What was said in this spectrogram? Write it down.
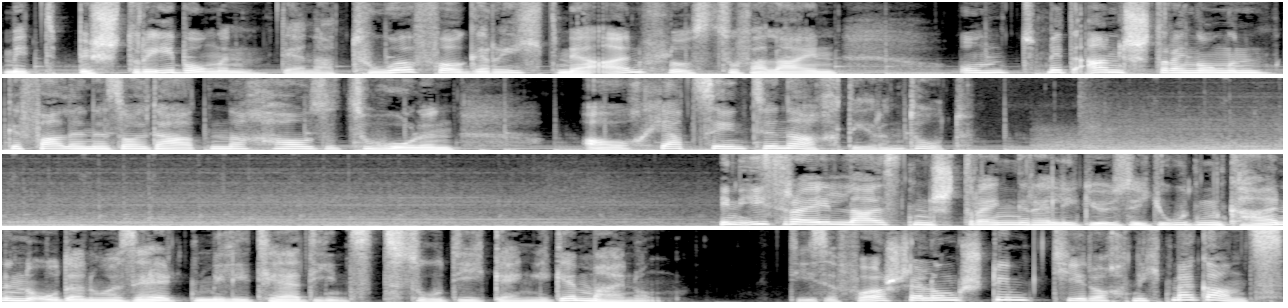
Mit Bestrebungen, der Natur vor Gericht mehr Einfluss zu verleihen und mit Anstrengungen, gefallene Soldaten nach Hause zu holen, auch Jahrzehnte nach deren Tod. In Israel leisten streng religiöse Juden keinen oder nur selten Militärdienst, so die gängige Meinung. Diese Vorstellung stimmt jedoch nicht mehr ganz.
